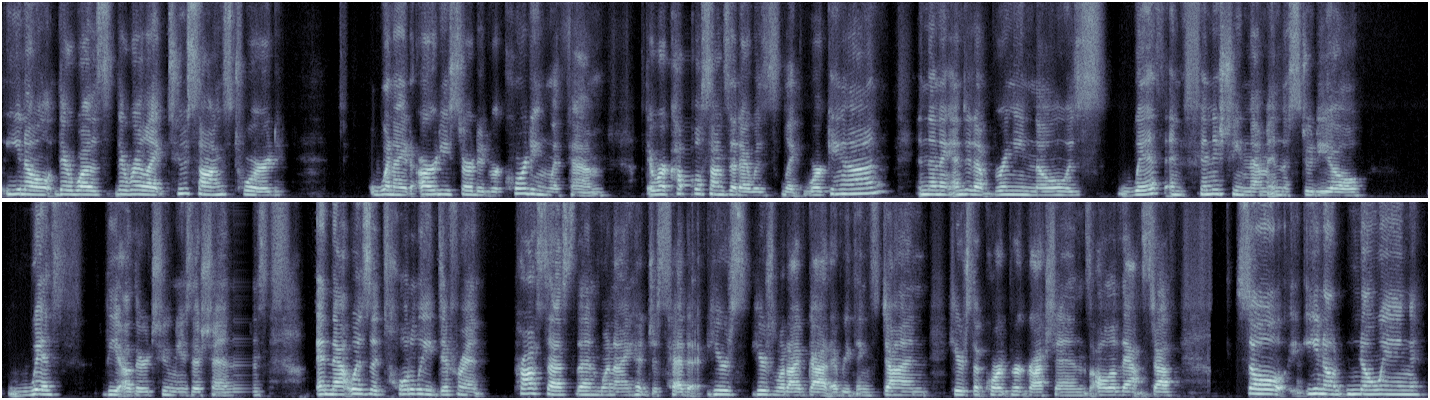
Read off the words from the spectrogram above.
you know there was there were like two songs toward when i'd already started recording with him there were a couple songs that i was like working on and then i ended up bringing those with and finishing them in the studio with the other two musicians. And that was a totally different process than when i had just had here's here's what i've got everything's done. Here's the chord progressions all of that stuff. So you know knowing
